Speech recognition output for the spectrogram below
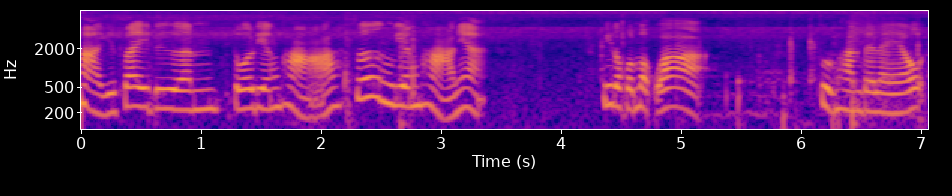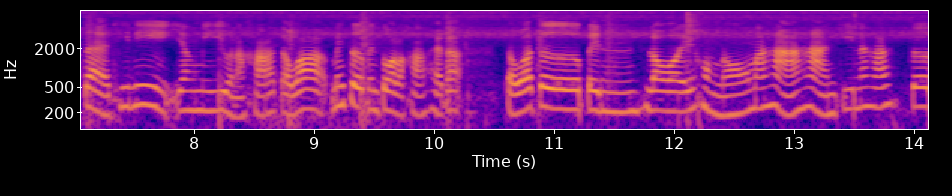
หาอยู่ไส้เดือน ตัวเลี้ยงผา ซึ่งเลี้ยงผาเนี่ย มีแต่คนบอกว่าสูญพันธุ์ไปแล้ว แต่ที่นี่ยังมีอยู่นะคะ แต่ว่าไม่เจอเป็นตัวหรอกค่ะแพทอะแต่ว่าเจอเป็นรอยของน้องมาหาอาหารกินนะคะ เจอ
